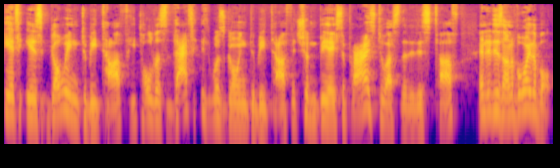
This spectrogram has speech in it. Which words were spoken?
It is going to be tough. He told us that it was going to be tough. It shouldn't be a surprise to us that it is tough and it is unavoidable.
